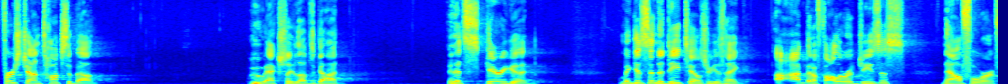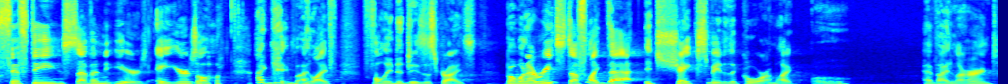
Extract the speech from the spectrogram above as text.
First John talks about who actually loves God. And it's scary good. Let me get into details where you think, I've been a follower of Jesus now for 57 years, eight years old. I gave my life fully to Jesus Christ. But when I read stuff like that, it shakes me to the core. I'm like, oh, have I learned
